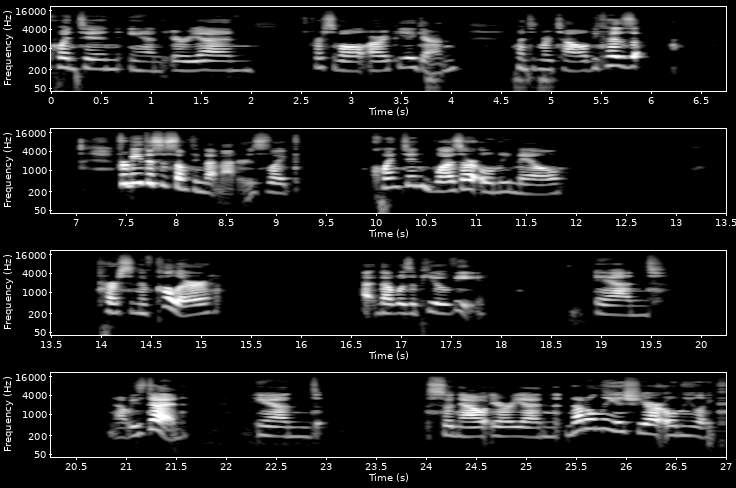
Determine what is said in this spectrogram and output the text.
Quentyn and Arianne. First of all, R.I.P. again, Quentyn Martell, because for me this is something that matters. Like Quentyn was our only male person of color that was a POV. And now he's dead. And so now Arianne, not only is she our only, like,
